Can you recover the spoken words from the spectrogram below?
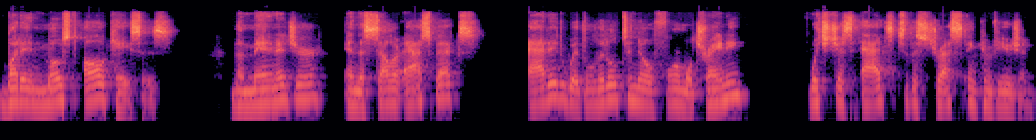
But in most all cases, the manager and the seller aspects added with little to no formal training, which just adds to the stress and confusion.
